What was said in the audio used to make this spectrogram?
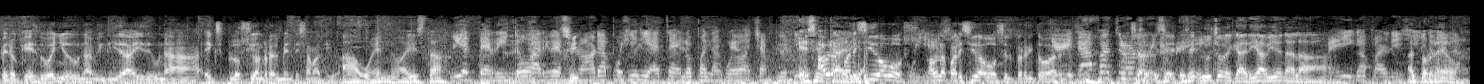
pero que es dueño de una habilidad y de una explosión realmente llamativa. Ah, bueno, ahí está. Y el perrito barrio, Sí. no habrá posibilidad de traerlo para la hueva Champions League. habla parecido a vos, habla parecido a vos el perrito Barrios. verdad, patrón? Ese, ese Lucho le caería bien a la, Me diga, padrecito. al torneo. ¿verdad?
